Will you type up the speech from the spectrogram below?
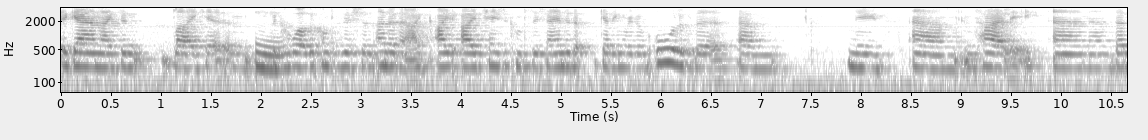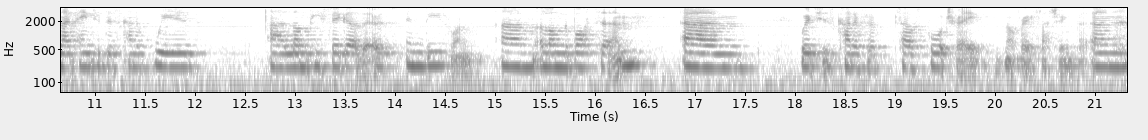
again, I didn't like it and Mm. the well the composition. I don't know. I, I I changed the composition. I ended up getting rid of all of the um, nudes um, entirely, and uh, then I painted this kind of weird, uh, lumpy figure that was in these ones um, along the bottom, um, which is kind of a self-portrait. It's not very flattering, but um,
